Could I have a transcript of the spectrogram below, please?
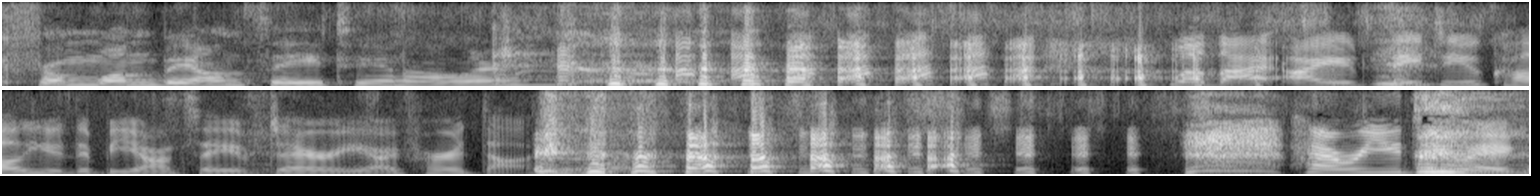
From one Beyonce to another. I they do call you the Beyonce of Derry. I've heard that. How are you doing?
